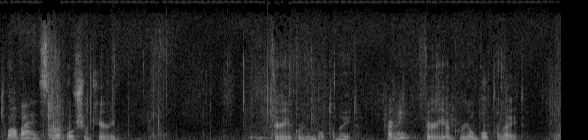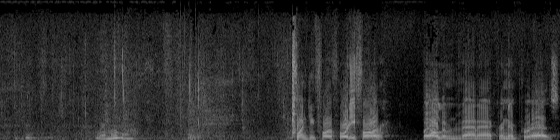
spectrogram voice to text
12 ayes. Motion carried. Very agreeable tonight. Pardon me? Very agreeable tonight. We're moving. 2444 by Alderman Van Akkeren and Perez,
